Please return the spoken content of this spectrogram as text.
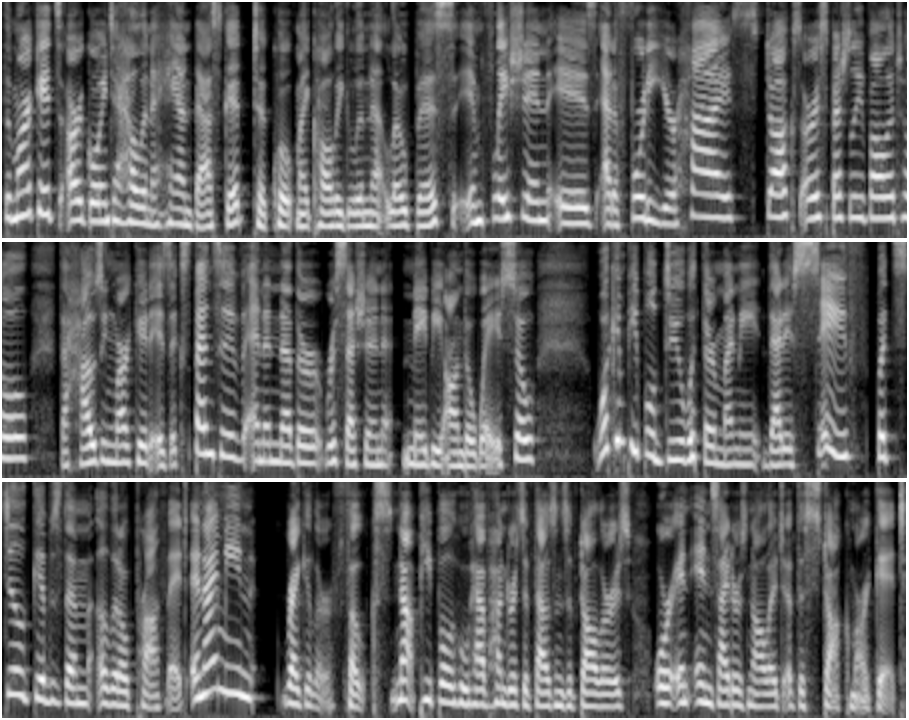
The markets are going to hell in a handbasket, to quote my colleague Linette Lopez. Inflation is at a 40 year high, stocks are especially volatile, the housing market is expensive, and another recession may be on the way. So, what can people do with their money that is safe but still gives them a little profit? And I mean regular folks, not people who have hundreds of thousands of dollars or an insider's knowledge of the stock market.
